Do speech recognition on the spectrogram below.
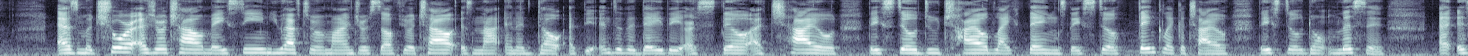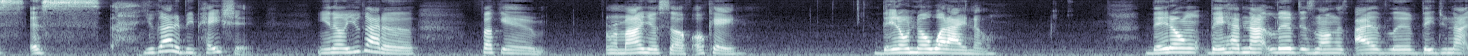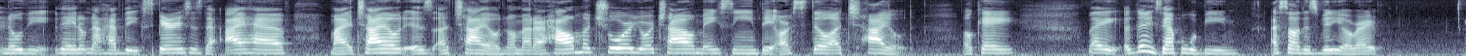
as mature as your child may seem, you have to remind yourself your child is not an adult. At the end of the day, they are still a child. They still do childlike things. They still think like a child. They still don't listen. Uh, it's it's you got to be patient. You know, you got to fucking remind yourself, okay, they don't know what I know they don't they have not lived as long as I've lived. They do not know the they do not have the experiences that I have. My child is a child. No matter how mature your child may seem, they are still a child. Okay? Like a good example would be I saw this video, right?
